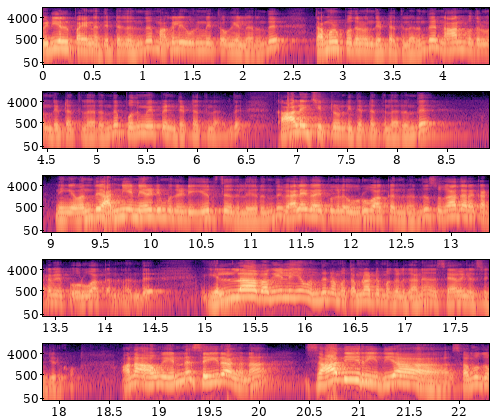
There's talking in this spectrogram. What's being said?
விடியல் பயண திட்டத்திலிருந்து மகளிர் உரிமை தொகையிலிருந்து தமிழ் புதல்வன் திட்டத்திலிருந்து நான் முதல்வன் திட்டத்திலிருந்து புதுமை பெண் திட்டத்திலிருந்து காலை சிற்றுண்டி திட்டத்திலிருந்து நீங்கள் வந்து அந்நிய நேரடி முதலீடு ஈர்த்ததுலேருந்து வேலைவாய்ப்புகளை உருவாக்குறதுலேருந்து சுகாதார கட்டமைப்பு உருவாக்குறதுலேருந்து எல்லா வகையிலையும் வந்து நம்ம தமிழ்நாட்டு மக்களுக்கான சேவைகள் செஞ்சுருக்கோம். ஆனால் அவங்க என்ன செய்கிறாங்கன்னா சாதி ரீதியாக சமூக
